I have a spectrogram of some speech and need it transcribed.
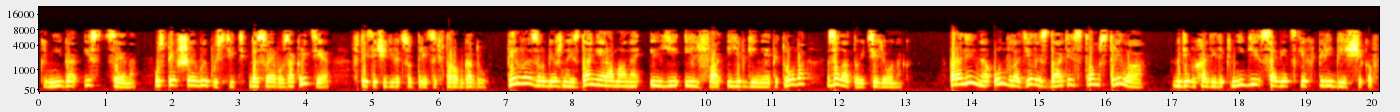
«Книга и сцена», успевшее выпустить до своего закрытия в 1932 году первое зарубежное издание романа Ильи Ильфа и Евгения Петрова «Золотой теленок». Параллельно он владел издательством «Стрела», где выходили книги советских перебежчиков,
